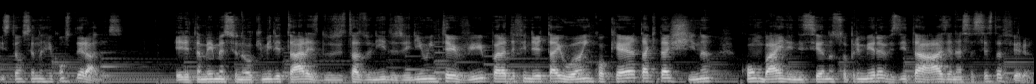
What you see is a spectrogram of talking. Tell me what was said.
estão sendo reconsideradas. Ele também mencionou que militares dos Estados Unidos iriam intervir para defender Taiwan em qualquer ataque da China, com Biden iniciando sua primeira visita à Ásia nesta sexta-feira.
